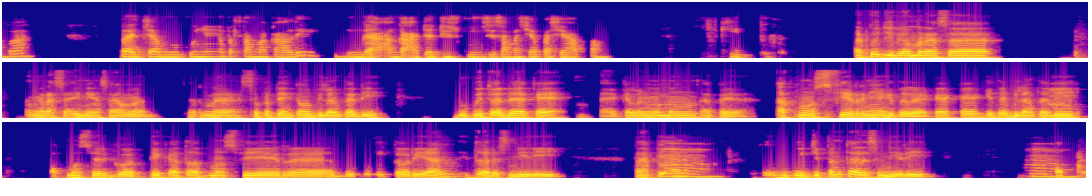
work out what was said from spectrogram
apa baca bukunya pertama kali, nggak nggak ada diskusi sama siapa-siapa, gitu. Aku juga merasa ngerasain yang sama. Karena seperti yang kamu bilang tadi, buku itu ada kayak eh, kalau ngomong apa ya, atmosfernya gitu lah. Kayak, kayak kita bilang tadi, Hmm, atmosfer gotik atau atmosfer eh, buku Victorian itu ada sendiri. Tapi hmm, buku Jepang itu ada sendiri. hmm,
